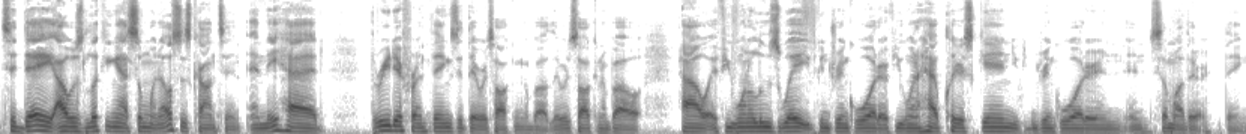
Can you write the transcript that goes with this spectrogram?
today I was looking at someone else's content, and they had three different things that they were talking about. They were talking about how if you want to lose weight, you can drink water. If you want to have clear skin, you can drink water and, and some other thing.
